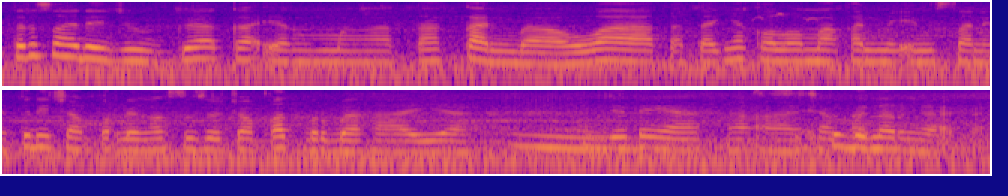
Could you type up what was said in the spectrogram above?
Terus ada juga kak yang mengatakan bahwa katanya kalau makan mie instan itu dicampur dengan susu coklat berbahaya. gitu ya Nah, itu benar nggak kak?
